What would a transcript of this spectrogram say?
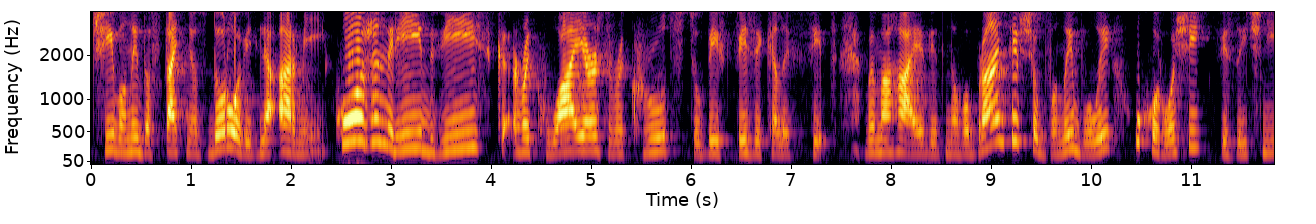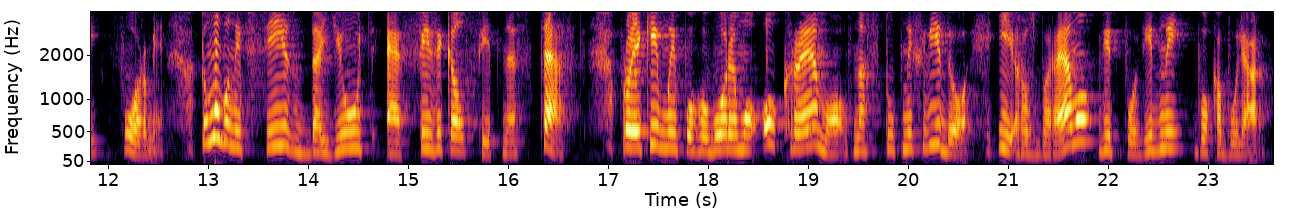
чи вони достатньо здорові для армії. Кожен рід військ requires recruits to be physically fit, вимагає від новобранців, щоб вони були у хорошій фізичній формі. Тому вони всі здають a physical fitness test, про який ми поговоримо окремо в наступних відео і розберемо відповідний вокабуляр.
